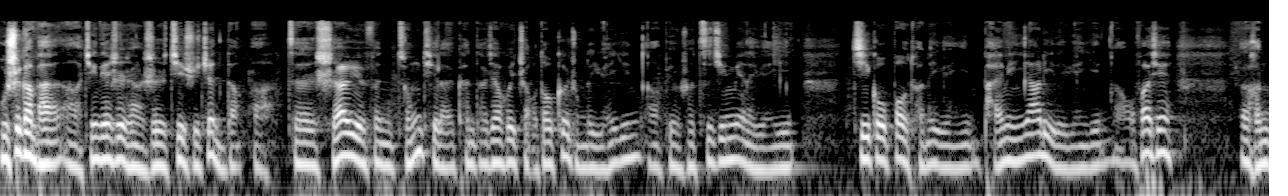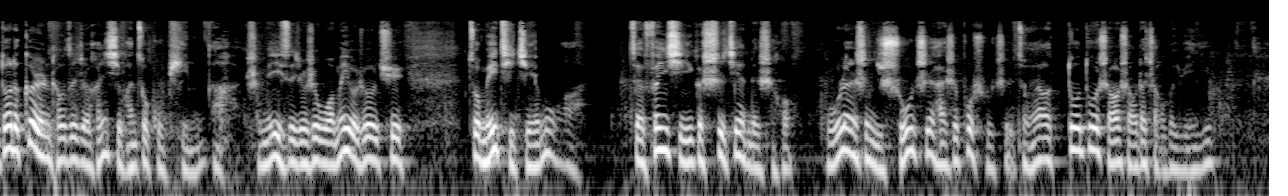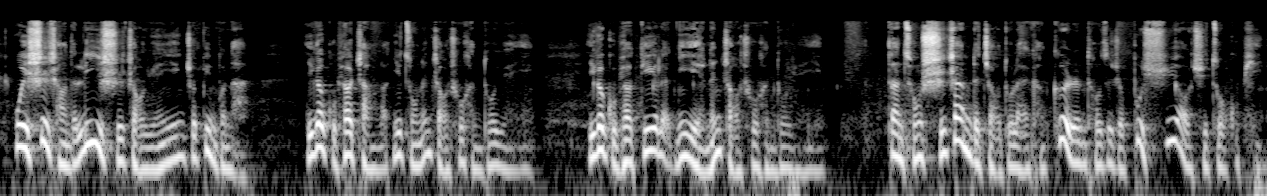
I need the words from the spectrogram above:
股市看盘啊，今天市场是继续震荡啊。在十二月份总体来看，大家会找到各种的原因啊，比如说资金面的原因、机构抱团的原因、排名压力的原因啊。我发现，呃，很多的个人投资者很喜欢做股评啊，什么意思？就是我们有时候去做媒体节目啊，在分析一个事件的时候，无论是你熟知还是不熟知，总要多多少少的找个原因，为市场的历史找原因，这并不难。一个股票涨了，你总能找出很多原因；一个股票跌了，你也能找出很多原因。但从实战的角度来看，个人投资者不需要去做股评，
